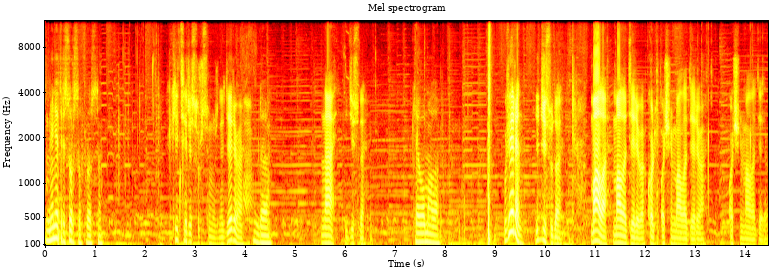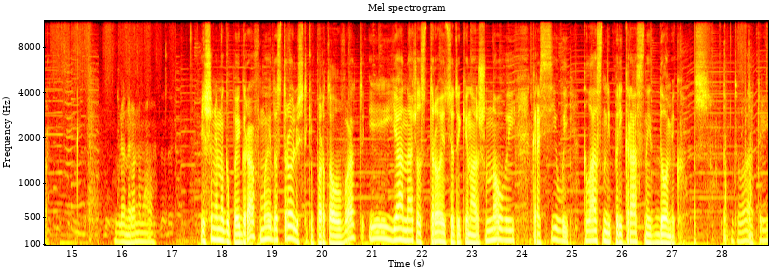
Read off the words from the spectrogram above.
У меня нет ресурсов просто. Какие тебе ресурсы нужны? Дерево? Да, На, иди сюда. у тебя его мало. Уверен? Иди сюда. Мало, мало дерева, Коль, очень мало дерева. Очень мало дерева. Бля, ну реально мало. Еще немного поиграв, мы достроили все-таки портал в ад, и я начал строить все-таки наш новый, красивый, классный, прекрасный домик. Раз, два, три,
